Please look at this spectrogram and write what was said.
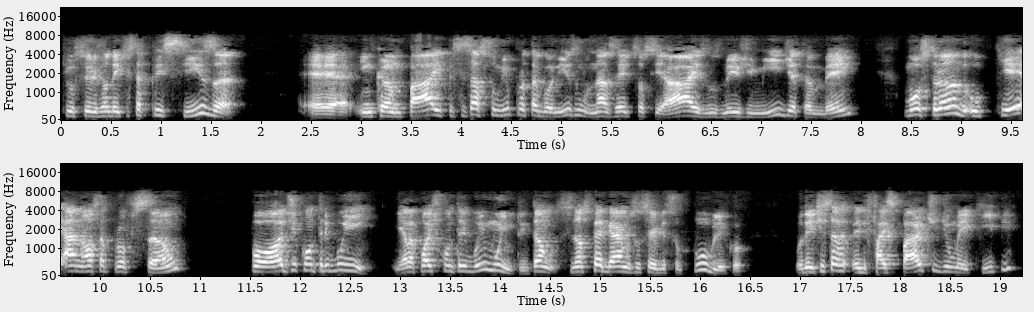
que o cirurgião dentista precisa é, encampar e precisa assumir o protagonismo nas redes sociais, nos meios de mídia também, mostrando o que a nossa profissão pode contribuir. E ela pode contribuir muito. Então, se nós pegarmos o serviço público, o dentista ele faz parte de uma equipe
